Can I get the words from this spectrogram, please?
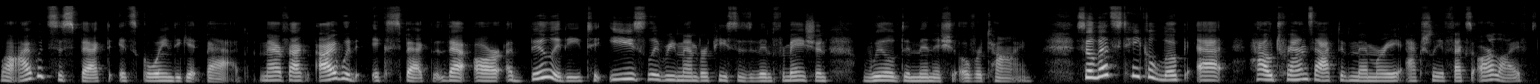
Well, I would suspect it's going to get bad. Matter of fact, I would expect that our ability to easily remember pieces of information will diminish over time. So let's take a look at how transactive memory actually affects our lives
